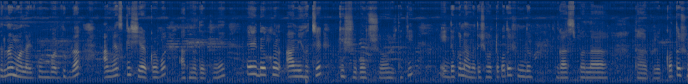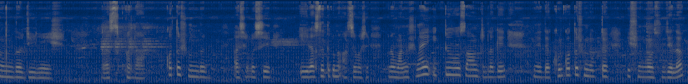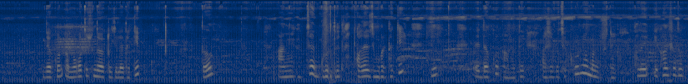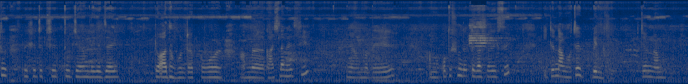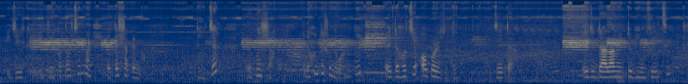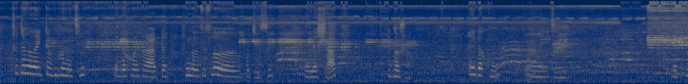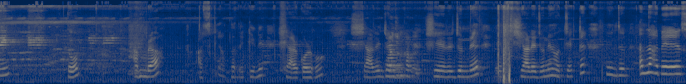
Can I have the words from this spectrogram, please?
আসসালামু আলাইকুম বন্ধুরা, আমি আজকে শেয়ার করব আপনাদেরকে নিয়ে। এই দেখুন, আমি হচ্ছে কিশোরগঞ্জ শহর থাকি। এই দেখুন, আমাদের শহরটা কত সুন্দর। গাছপালা, তারপরে কত সুন্দর জিনিস, গাছপালা, কত সুন্দর আশেপাশে, এই রাস্তাতে কোনো আশেপাশে কোনো মানুষ নাই, একটু সাউন্ড লাগে। এই দেখুন, কত সুন্দর একটা কিশোরগঞ্জ জেলা। দেখুন, আমরা কত সুন্দর একটা জেলায় থাকি। তো আমি হচ্ছে গুরুত্ব কলেজ মোড়ে থাকি। এই দেখুন, আমাদের আশেপাশে কোনো মানুষ নেই। তাহলে এখানে শুধু একটু রিক্সা টিক্সা একটু জ্যাম লেগে যায়। তো আধা ঘণ্টার পর আমরা গাছ লাগাইছি। আমাদের, আমরা কত সুন্দর একটা গাছ লাগাইছি। এটার নাম হচ্ছে বেলি ফুল। এটার নাম, এই যে এটা কথা হচ্ছে না, এটা শাকের নাম। হচ্ছে পুঁই শাক দেখুন কি সুন্দর বানাতে এটা হচ্ছে অপরাজিত। যেটা। এই যে ডাল আমি একটু ভেঙে ফেলছি। ছোটোবেলায় একটু ভেঙেছি এই দেখুন এখানে একটা সুন্দর দিয়েছিল পচিয়েছি এগুলো শাক এগুলো শাক এই দেখুন দেখুন। তো আমরা আজকে আপনাদেরকে নিয়ে শেয়ার করব শেয়ারের জন্য শেয়ারের জন্য শেয়ারের জন্যে হচ্ছে একটা আল্লাহ হাফেজ।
